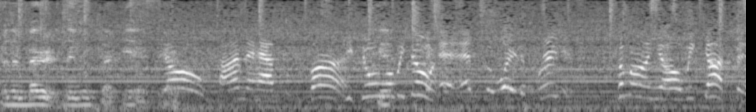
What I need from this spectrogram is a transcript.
But they're better. They look better. Yeah. yeah. Yo, time to have some fun. Keep doing Yeah. what we doing. That's the way to bring it. Come on, y'all, we got this.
